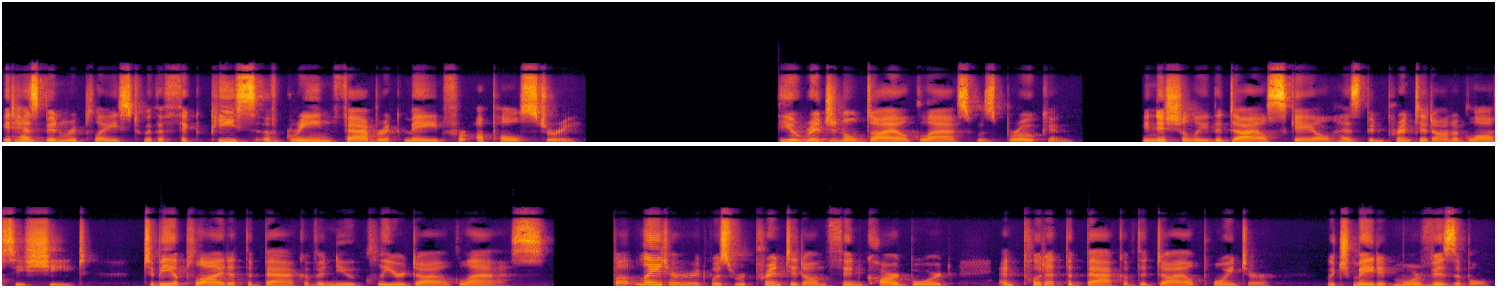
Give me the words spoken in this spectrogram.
It has been replaced with a thick piece of green fabric made for upholstery. The original dial glass was broken. Initially the dial scale has been printed on a glossy sheet to be applied at the back of a new clear dial glass. But later it was reprinted on thin cardboard and put at the back of the dial pointer, which made it more visible.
